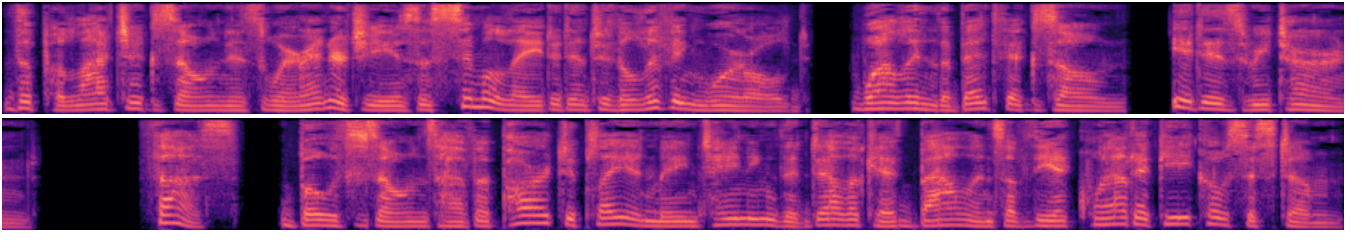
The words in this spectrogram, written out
The pelagic zone is where energy is assimilated into the living world, while in the benthic zone, it is returned. Thus, both zones have a part to play in maintaining the delicate balance of the aquatic ecosystem.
